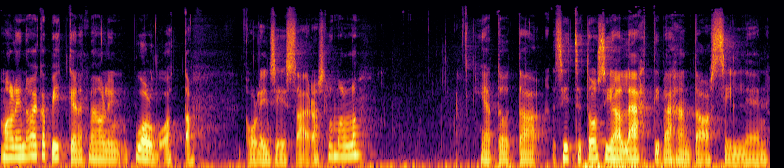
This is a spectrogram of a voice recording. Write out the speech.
mä olin aika pitkän, että mä olin puoli vuotta, olin siis sairaslomalla. Ja tota, sitten se tosiaan lähti vähän taas silleen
